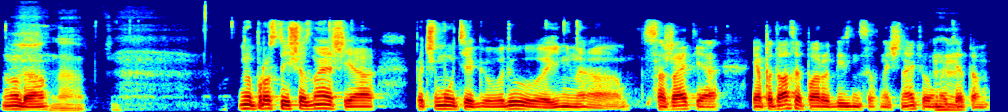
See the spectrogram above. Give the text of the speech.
Ну да. да. Ну просто еще, знаешь, я Почему тебе говорю именно сажать? Я, я пытался пару бизнесов начинать в Алмате mm-hmm. там,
